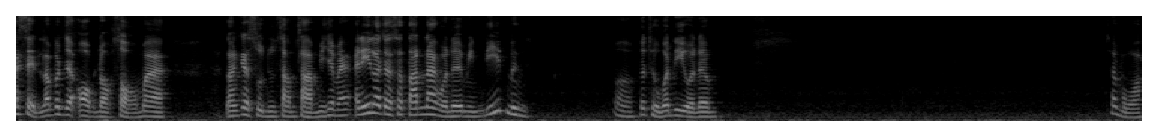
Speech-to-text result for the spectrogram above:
สเสร็จแล้วมันจะออกดอก2มา หลังจาก0.33มีใช่ไหมอันนี้เราจะสตันนานกว่าเดิมอีกนิดนึงเออก็ถือว่าดีกว่าเดิมใช่ปะวะ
